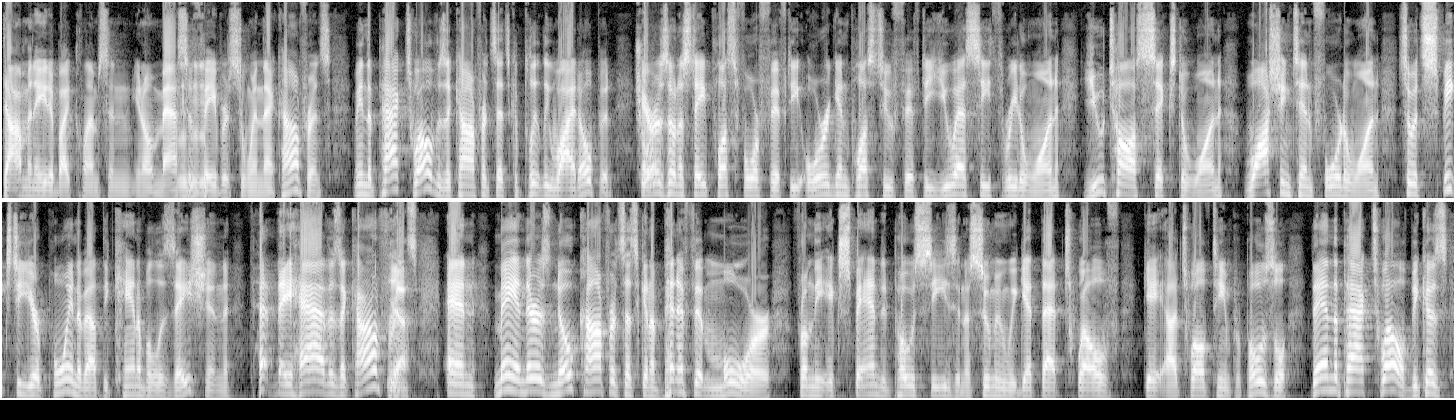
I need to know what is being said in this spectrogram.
dominated by Clemson, you know, massive Mhm. favorites to win that conference. I mean, the Pac 12 is a conference that's completely wide open. Sure. Arizona State plus 450, Oregon plus 250, USC 3 to 1, Utah 6 to 1, Washington 4 to 1. So it speaks to your point about the cannibalization that they have as a conference. And man, there is no conference that's going to benefit more from the expanded postseason, assuming we get that 12 ga- uh, 12 team proposal, than the Pac 12 because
